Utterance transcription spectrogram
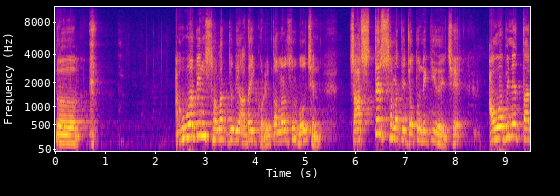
তো আহুয়াবিন সলাৎ যদি আদায় করে, তো আল্লাহ রসুল বলছেন চাস্তের সলাতে যত নেকি হয়েছে আওয়াবিনে তার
